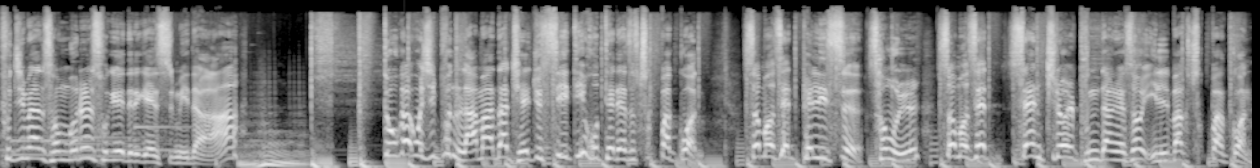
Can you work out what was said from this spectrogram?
푸짐한 선물을 소개해드리겠습니다. 또 가고 싶은 라마다 제주시티 호텔에서 숙박권. 서머셋 팰리스 서울 서머셋 센트럴 분당에서 1박 숙박권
